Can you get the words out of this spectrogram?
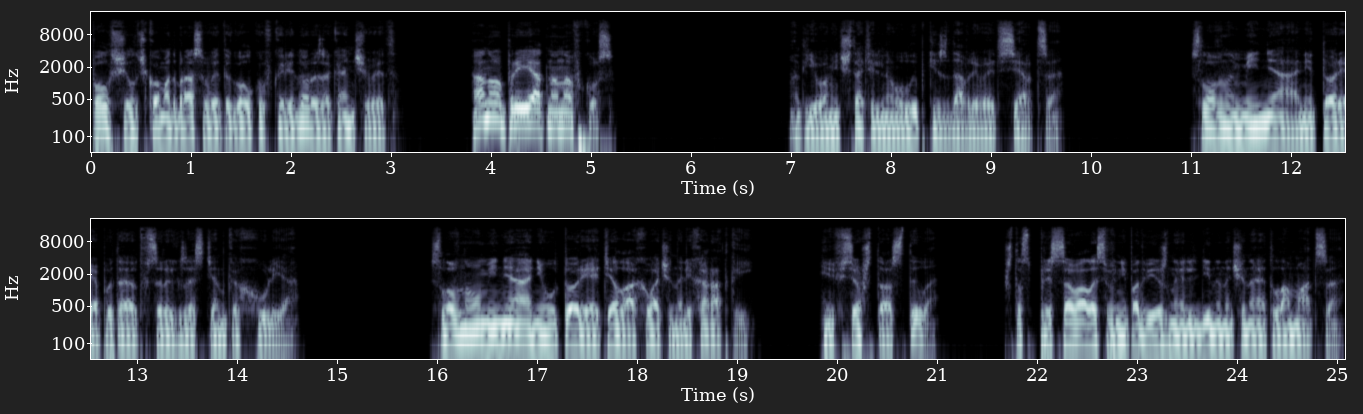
Пол щелчком отбрасывает иголку в коридор и заканчивает оно приятно на вкус. От его мечтательной улыбки сдавливает сердце. Словно меня, а не Тория, пытают в сырых застенках хулья. Словно у меня, а не у Тория, тело охвачено лихорадкой. И все, что остыло, что спрессовалось в неподвижные льдины, начинает ломаться.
